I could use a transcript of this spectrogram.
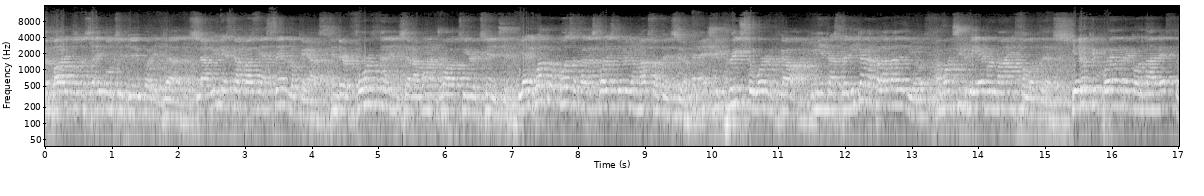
the Bible is able to do what it does. la Biblia es capaz de hacer lo que hace. And there are four things that I want to draw to your attention. Y hay cuatro cosas a las cuales quiero llamar su atención. And as you preach the Word of God, Y mientras predican la palabra de Dios, I want you to be ever mindful of this. quiero que puedan recordar esto.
